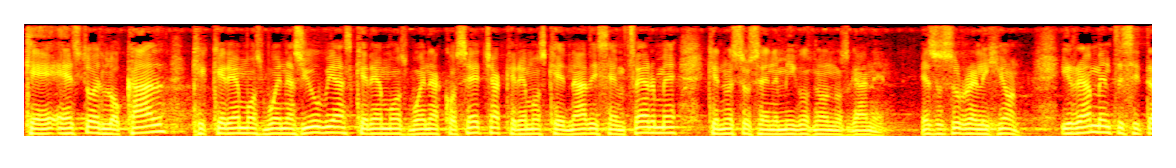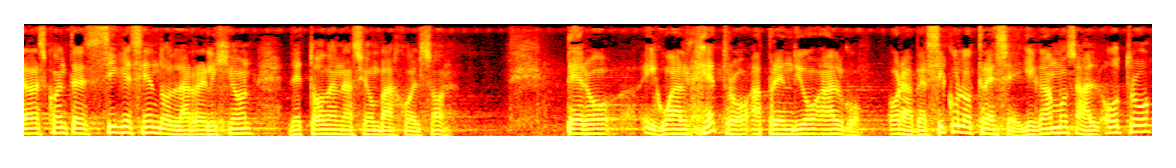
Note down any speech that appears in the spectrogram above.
que esto es local, que queremos buenas lluvias, queremos buena cosecha, queremos que nadie se enferme, que nuestros enemigos no nos ganen. Eso es su religión. Y realmente si te das cuenta sigue siendo la religión de toda nación bajo el sol. Pero igual Jetro aprendió algo. Ahora, versículo 13, llegamos al otro,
